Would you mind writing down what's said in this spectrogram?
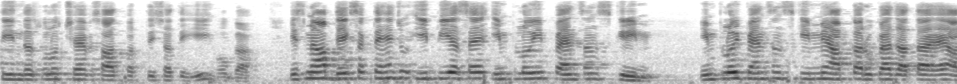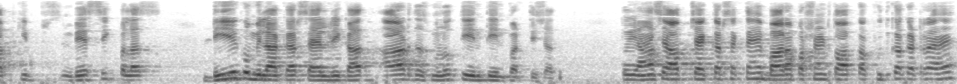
तीन दशमलव छह सात प्रतिशत ही होगा। इसमें आप देख सकते हैं जो ईपीएस है employee pension scheme employee pension scheme में आपका रुपया जाता है, आपकी बेसिक प्लस डीए को मिलाकर सैलरी का आठ दशमलव तीन तीन प्रतिशत। तो यहाँ से आप चेक कर सकते हैं, बारह परसेंट तो आपका खुद का कट रहा है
